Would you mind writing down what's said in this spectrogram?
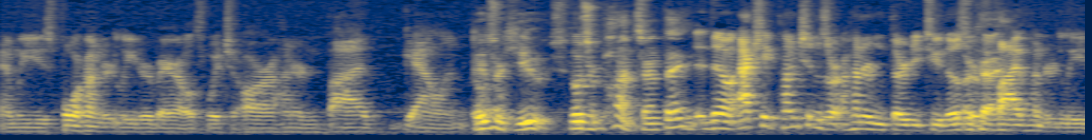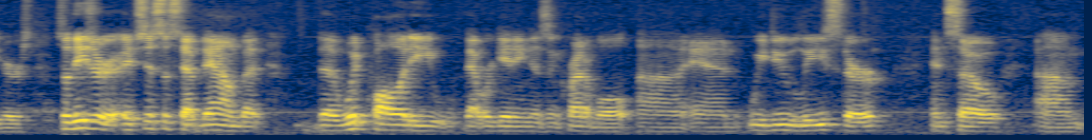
and we use 400 liter barrels, which are 105 gallon. Those are huge. Those are punts, aren't they? No, actually, puncheons are 132. Those Okay. are 500 liters. So these are. It's just a step down, but the wood quality that we're getting is incredible. Uh, and we do lee stir, and so um,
